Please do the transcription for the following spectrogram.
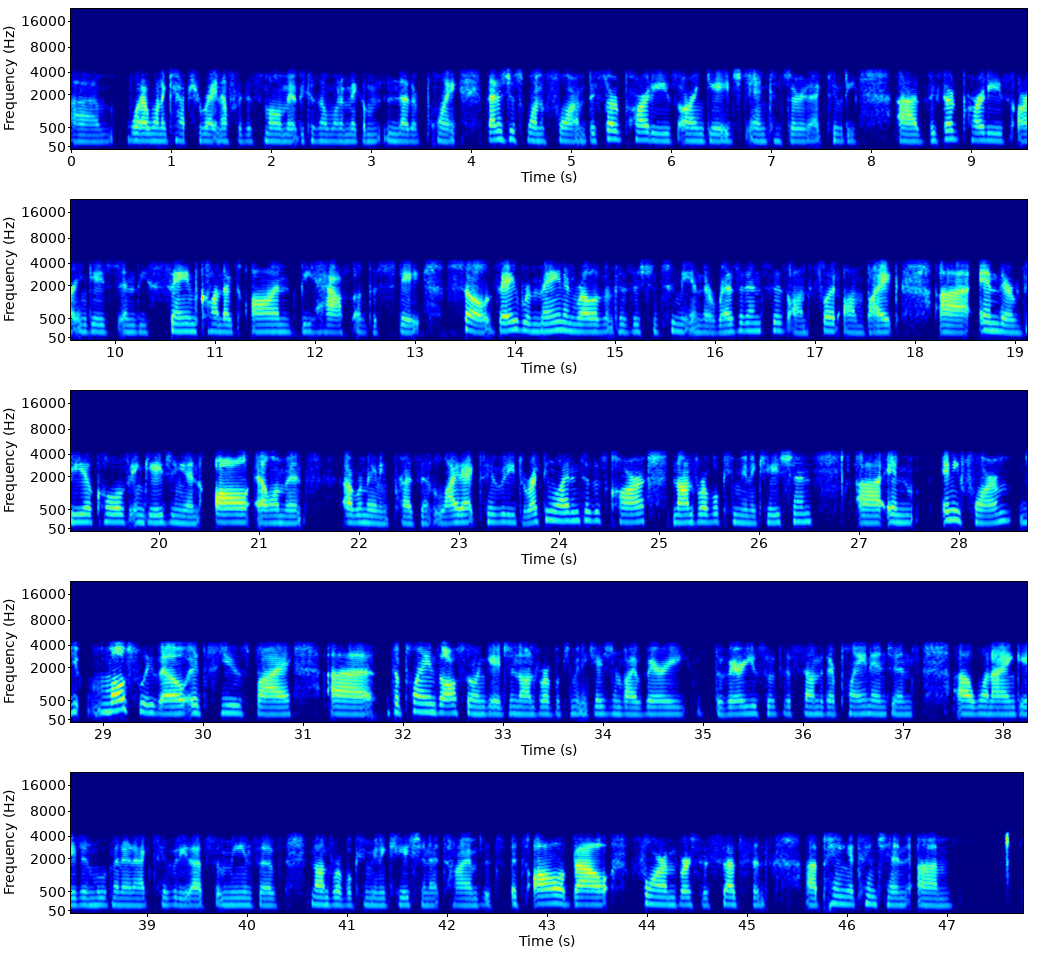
um, what I want to capture right now for this moment because I want to make another point. That is just one form. The third parties are engaged in concerted activity. Uh, the third parties are engaged in the same conduct on behalf of the state. So they remain in relevant position to me in their residences, on foot, on bike, uh, in their vehicles, engaging in all elements uh, remaining present. Light activity, directing light into this car, nonverbal communication uh, in any form. You, mostly, though, it's used by uh, the planes. Also engage in nonverbal communication by very the very use of the sound of their plane engines. Uh, when I engage in movement and activity, that's a means of nonverbal communication. At times, it's it's all about form versus substance. Uh, paying attention. Um,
